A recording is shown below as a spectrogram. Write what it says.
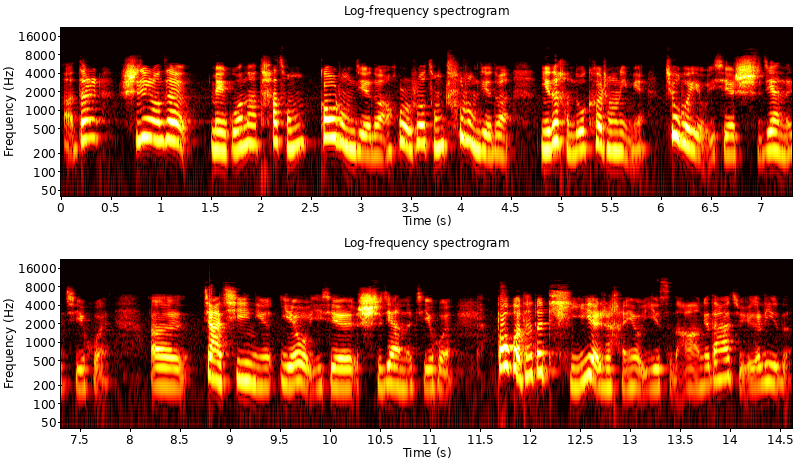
啊，但是实际上在美国呢，它从高中阶段或者说从初中阶段，你的很多课程里面就会有一些实践的机会，呃，假期你也有一些实践的机会。包括它的题也是很有意思的啊，给大家举一个例子，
